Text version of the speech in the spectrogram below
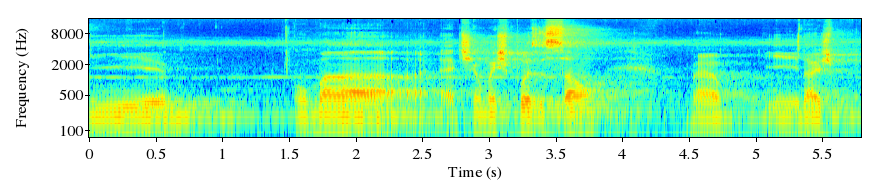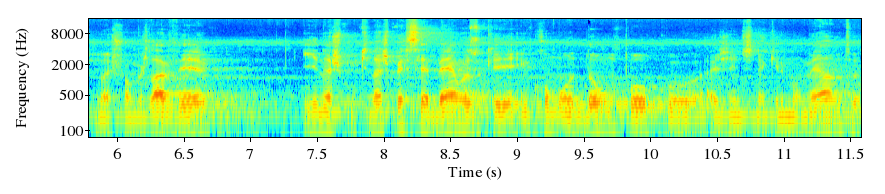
E uma, é, tinha uma exposição né, e nós, nós fomos lá ver. E nós, o que nós percebemos, o que incomodou um pouco a gente naquele momento,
